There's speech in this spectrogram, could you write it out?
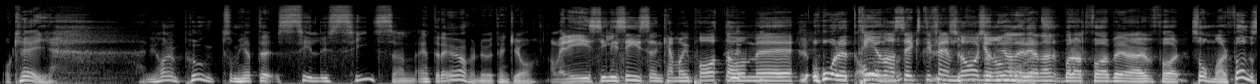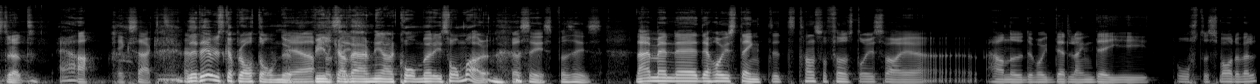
Okej. Vi har en punkt som heter Silly Season. Är inte det över nu tänker jag? Ja, men i silly season kan man ju prata om eh, Året 365 om! dagar så, så om ni har året. redan börjat förbereda er för sommarfönstret? Ja, exakt. Det är det vi ska prata om nu. Ja, Vilka precis. värvningar kommer i sommar? Precis, precis. Nej men eh, det har ju stängt ett transferfönster i Sverige eh, här nu. Det var ju deadline day i torsdags var det väl.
